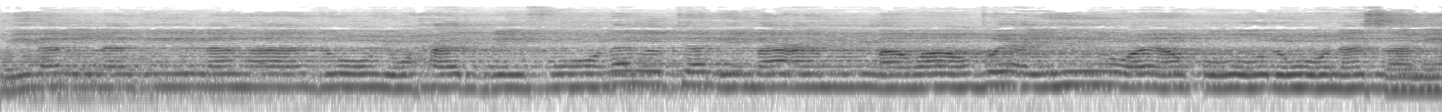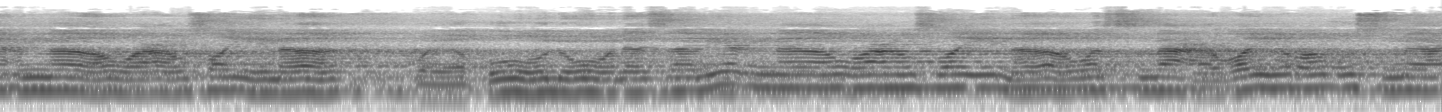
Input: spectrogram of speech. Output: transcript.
من الذين هادوا يحرفون الكلم عن مواضعه ويقولون سمعنا وعصينا ويقولون سمعنا وعصينا واسمع غير مسمع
